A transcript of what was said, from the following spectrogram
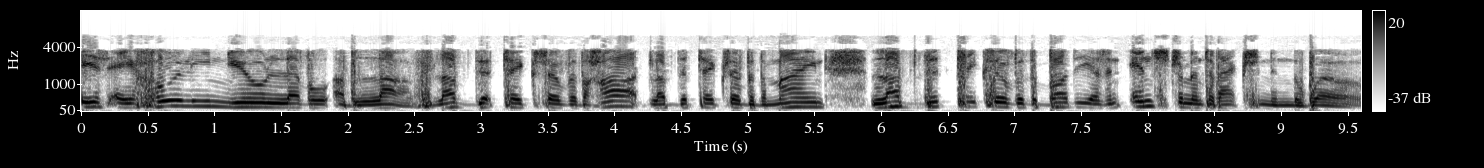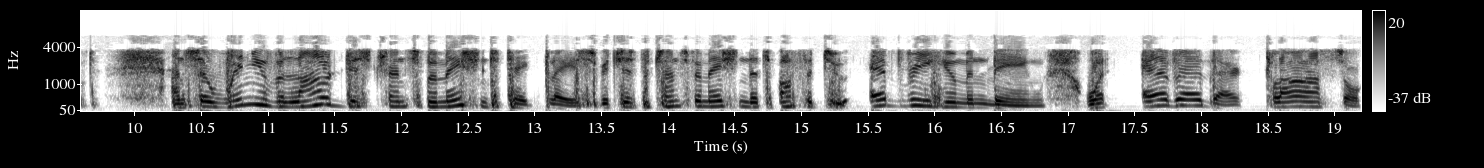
is a wholly new level of love. Love that takes over the heart, love that takes over the mind, love that takes over the body as an instrument of action in the world. And so when you've allowed this transformation to take place, which is the transformation that's offered to every human being, what whatever their class or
